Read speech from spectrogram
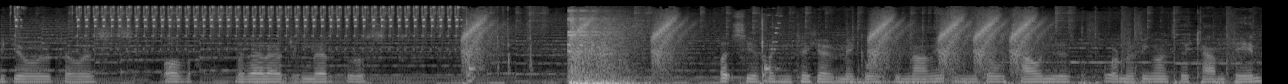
video the list of the legendaries. Let's see if I can take out Mako Tsunami and go challenges before moving on to the campaign.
